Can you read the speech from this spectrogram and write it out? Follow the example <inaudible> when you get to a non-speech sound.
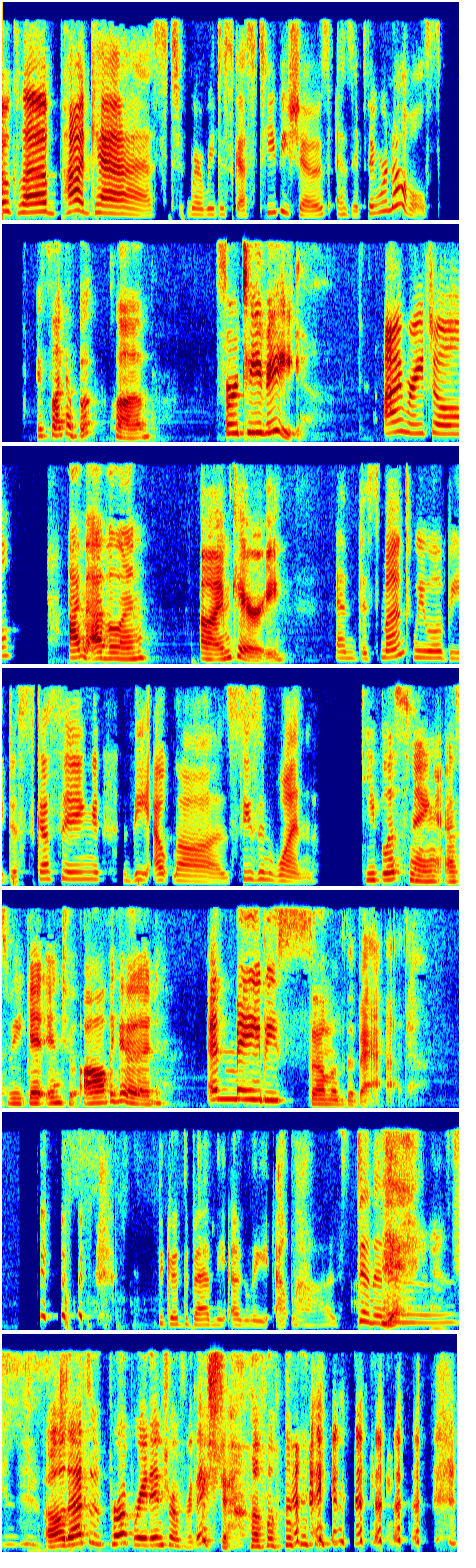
Show Club podcast, where we discuss TV shows as if they were novels. It's like a book club. For TV. I'm Rachael, I'm Evelyn. I'm Kerri. and this month we will be discussing The Outlaws, Season 1. Keep listening as we get into all the good. And maybe some of the bad. <laughs> The good, the bad, and the ugly. Outlaws. Yes. Oh, that's an appropriate intro for this show. <laughs>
